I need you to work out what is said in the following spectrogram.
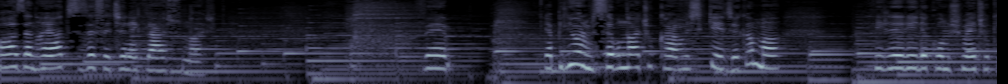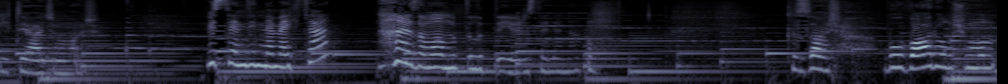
bazen hayat size seçenekler sunar. Ve ya biliyorum size bunlar çok karmaşık gelecek ama birileriyle konuşmaya çok ihtiyacım var. Biz seni dinlemekten Her zaman mutluluk duyuyoruz Selena. Kızlar, bu varoluşumun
